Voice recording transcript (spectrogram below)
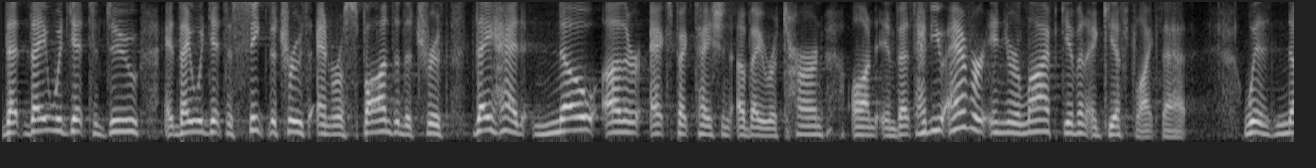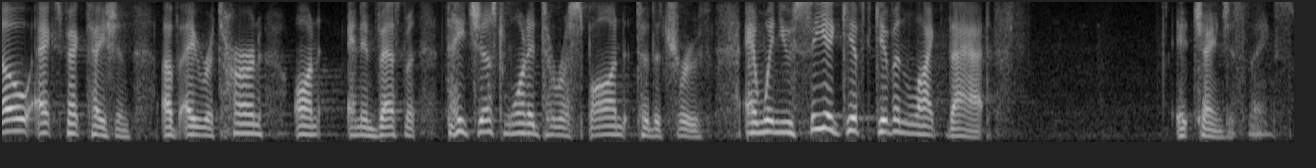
that they would get to do, they would get to seek the truth and respond to the truth. They had no other expectation of a return on investment. Have you ever in your life given a gift like that with no expectation of a return on an investment. They just wanted to respond to the truth. And when you see a gift given like that, it changes things.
